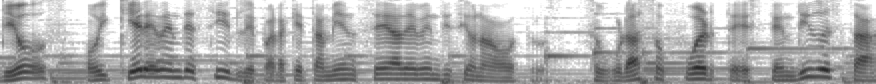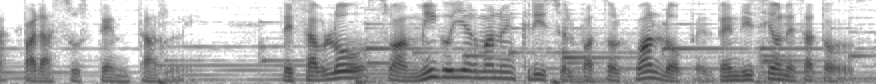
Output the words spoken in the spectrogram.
Dios hoy quiere bendecirle para que también sea de bendición a otros. Su brazo fuerte extendido está para sustentarle. Les habló su amigo y hermano en Cristo, el pastor Juan López. Bendiciones a todos.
